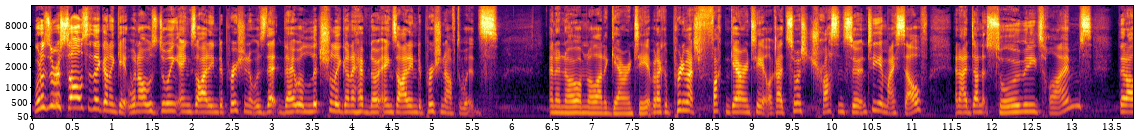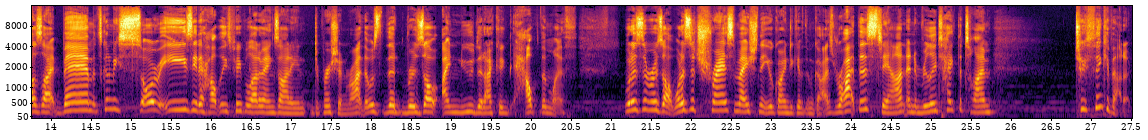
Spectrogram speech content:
What is the results that they're going to get? When I was doing anxiety and depression, it was that they were literally going to have no anxiety and depression afterwards. And I know I'm not allowed to guarantee it, but I could pretty much fucking guarantee it. Like I had so much trust and certainty in myself, and I'd done it so many times that I was like, bam, it's to be so easy to help these people out of anxiety and depression, right? That was the result I knew that I could help them with. What is the result? What is the transformation that you're going to give them, guys? Write this down and really take the time to think about it.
